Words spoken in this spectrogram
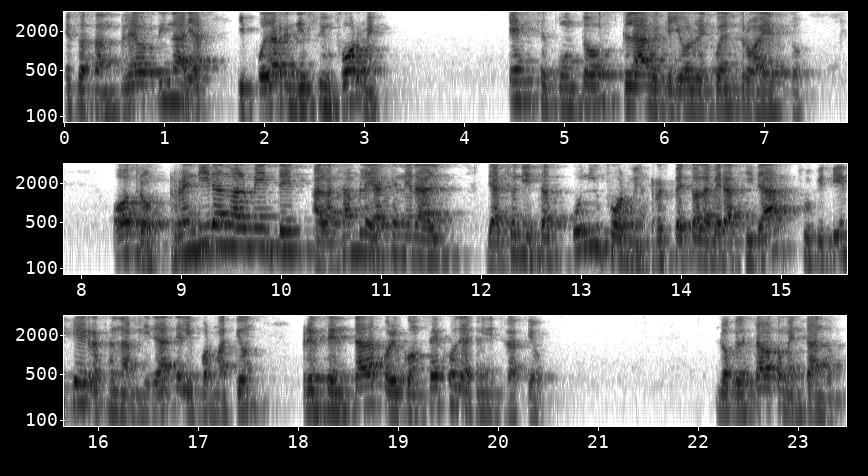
en su asamblea ordinaria y pueda rendir su informe. Ese es el punto clave que yo le encuentro a esto. Otro, rendir anualmente a la Asamblea General de Accionistas un informe respecto a la veracidad, suficiencia y razonabilidad de la información presentada por el Consejo de Administración lo que le estaba comentando,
